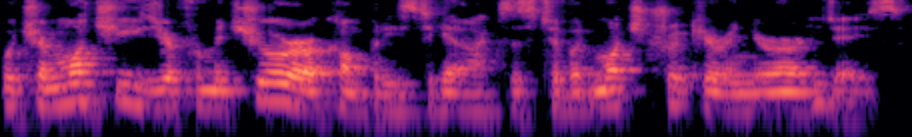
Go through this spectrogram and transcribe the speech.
which are much easier for maturer companies to get access to, but much trickier in your early days.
